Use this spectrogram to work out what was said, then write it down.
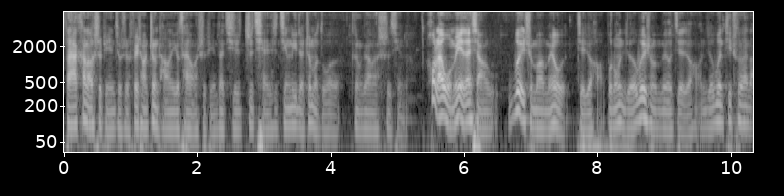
大家看到视频，就是非常正常的一个采访视频，但其实之前是经历了这么多各种各样的事情的。后来我们也在想，为什么没有解决好？卜龙，你觉得为什么没有解决好？你觉得问题出在哪？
